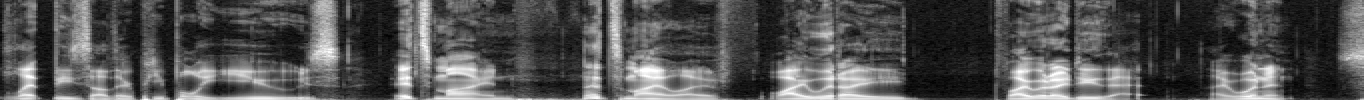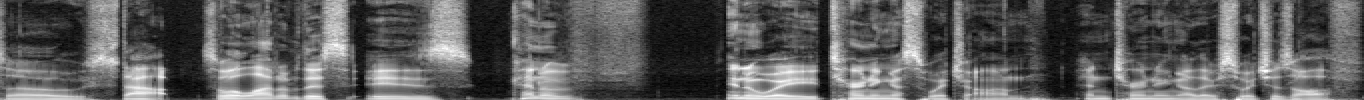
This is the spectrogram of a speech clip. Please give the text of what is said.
let these other people use? It's mine. It's my life. Why would I why would I do that? I wouldn't. So stop. So a lot of this is kind of in a way turning a switch on and turning other switches off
